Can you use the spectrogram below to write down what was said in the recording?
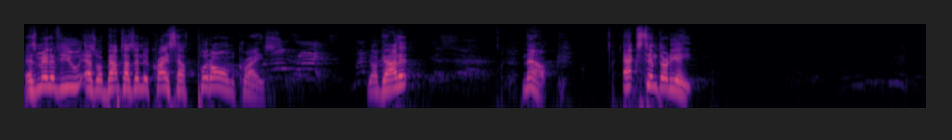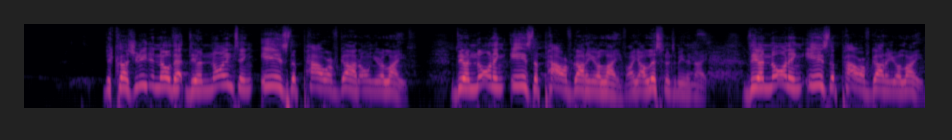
As many of you as were baptized into Christ have put on Christ. Y'all got it? Now, Acts 10:38. Because you need to know that the anointing is the power of God on your life. The anointing is the power of God in your life. Are y'all listening to me tonight? The anointing is the power of God in your life.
